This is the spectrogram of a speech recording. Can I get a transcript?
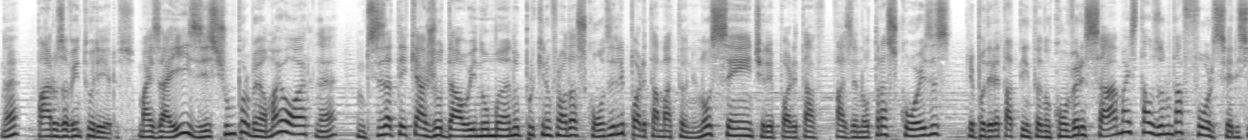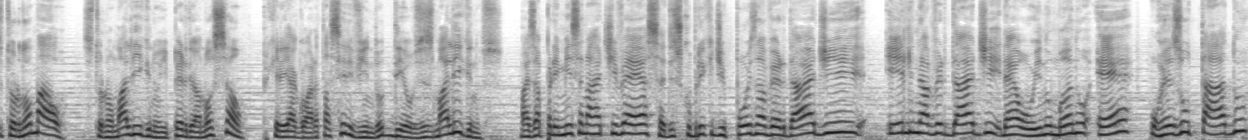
né? Para os aventureiros. Mas aí existe um problema maior, né? Não precisa ter que ajudar o inumano, porque no final das contas ele pode estar tá matando inocente, ele pode estar tá fazendo outras coisas, ele poderia estar tá tentando conversar, mas está usando da força. Ele se tornou mal, se tornou maligno e perdeu a noção, porque ele agora está servindo deuses malignos. Mas a premissa narrativa é essa: descobrir que depois, na verdade, ele, na verdade, né, o inumano é o resultado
